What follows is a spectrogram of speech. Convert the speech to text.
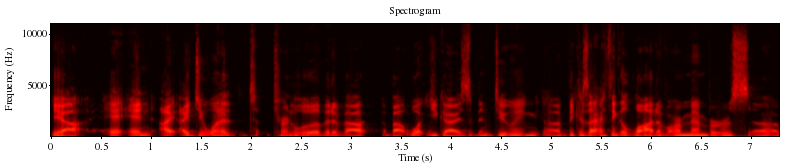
Yeah, and, I, I, do want to turn a little bit about about what you guys have been doing uh, because I think a lot of our members uh,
